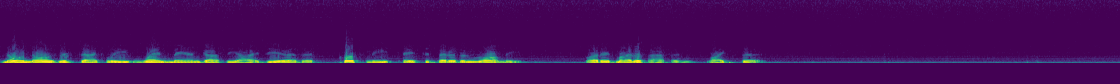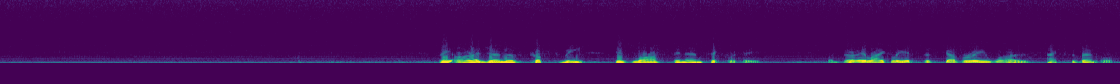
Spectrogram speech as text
No one knows exactly when man got the idea that cooked meat tasted better than raw meat, but it might have happened like this. The origin of cooked meat is lost in antiquity, but very likely its discovery was accidental.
